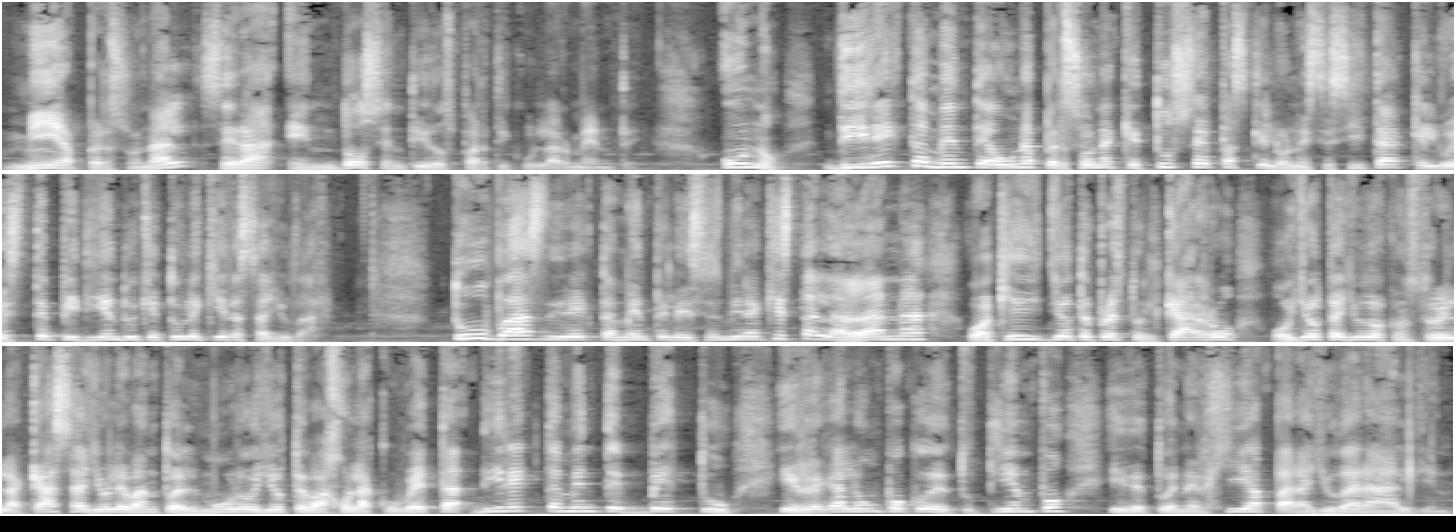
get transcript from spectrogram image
mía personal será en dos sentidos particularmente. Uno, directamente a una persona que tú sepas que lo necesita, que lo esté pidiendo y que tú le quieras ayudar. Tú vas directamente le dices, mira, aquí está la lana, o aquí yo te presto el carro, o yo te ayudo a construir la casa, yo levanto el muro, yo te bajo la cubeta. Directamente ve tú y regala un poco de tu tiempo y de tu energía para ayudar a alguien.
